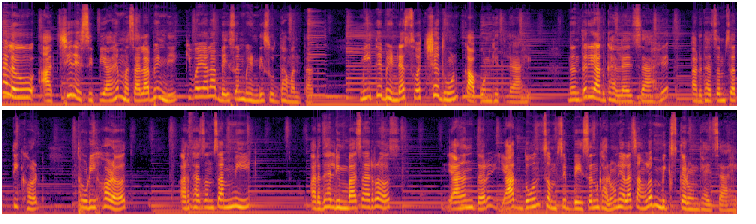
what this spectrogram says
हॅलो आजची रेसिपी आहे मसाला भेंडी किंवा याला बेसन भेंडी सुद्धा म्हणतात. मी इथे भेंड्या स्वच्छ धुवून कापून घेतल्या आहे. नंतर यात घालायचं आहे अर्धा चमचा तिखट थोडी हळद अर्धा चमचा मीठ अर्ध्या लिंबाचा रस यानंतर यात दोन चमचे बेसन घालून याला चांगलं मिक्स करून घ्यायचं आहे.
